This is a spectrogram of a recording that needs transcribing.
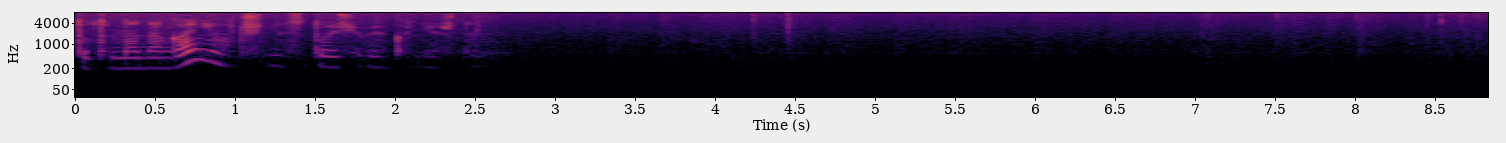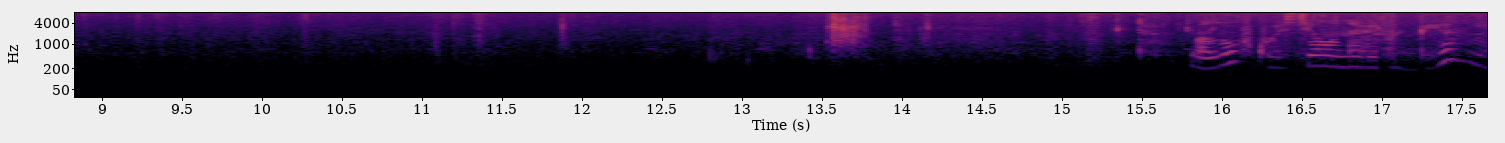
Тут она нога не очень устойчивая, конечно. Головку я сделала, наверное, белую.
